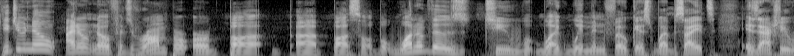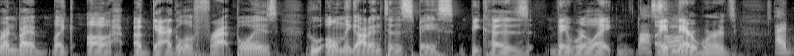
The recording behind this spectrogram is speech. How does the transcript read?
Did you know? I don't know if it's Romper or bu- uh, Bustle, but one of those two w- like women focused websites is actually run by a like a, a gaggle of frat boys who only got into the space because they were like Bustle. in their words. I'd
